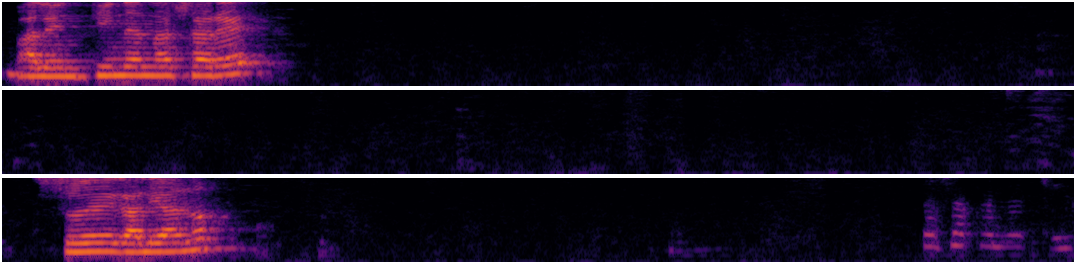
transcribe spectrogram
Valentina Nazaret. Zoe Galeano. Sacando aquí.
